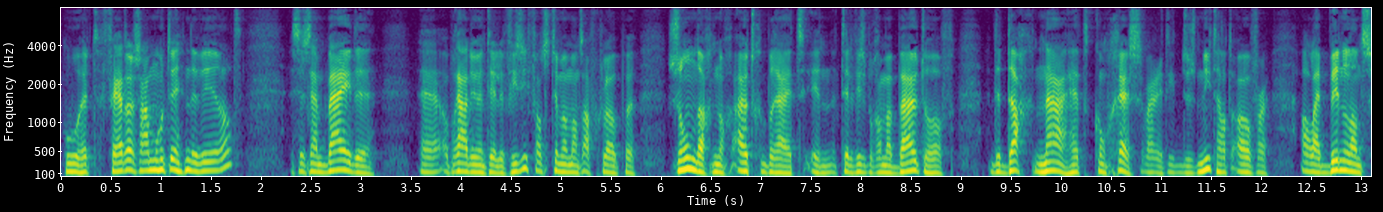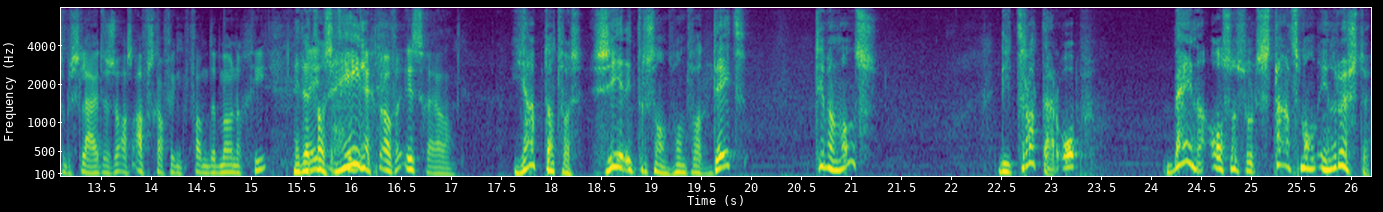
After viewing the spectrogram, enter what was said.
hoe het verder zou moeten in de wereld. Ze zijn beide uh, op radio en televisie. Frans Timmermans afgelopen zondag nog uitgebreid in het televisieprogramma Buitenhof. De dag na het congres, waar het dus niet had over allerlei binnenlandse besluiten, zoals afschaffing van de monarchie. Nee, dat was heel echt over Israël. Ja, dat was zeer interessant. Want wat deed Timmermans? Die trad daarop bijna als een soort staatsman in rusten.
